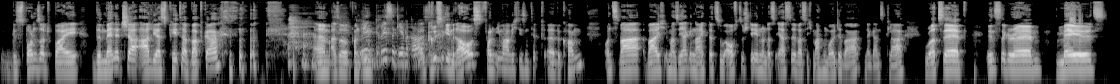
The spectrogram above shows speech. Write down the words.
gesponsert bei The Manager alias Peter Babka. ähm, also von Grü ihm. Grüße gehen raus. Grüße gehen raus. Von ihm habe ich diesen Tipp äh, bekommen. Und zwar war ich immer sehr geneigt dazu, aufzustehen. Und das Erste, was ich machen wollte, war, na ganz klar, WhatsApp, Instagram, Mails,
